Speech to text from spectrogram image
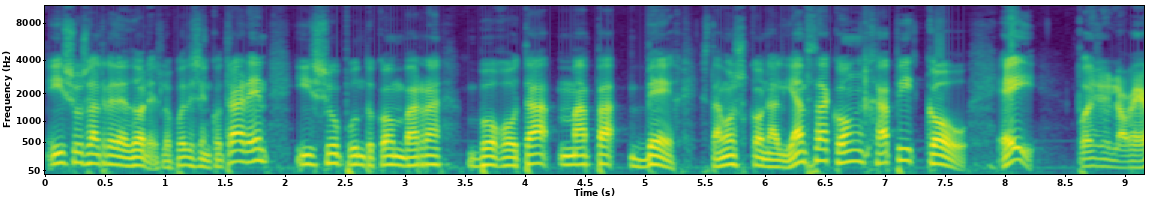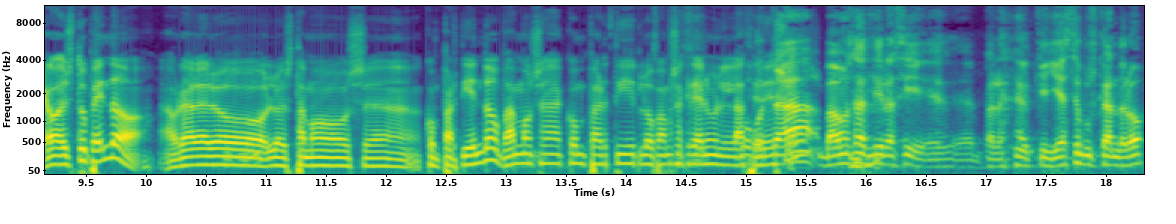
y sus alrededores. Lo puedes encontrar en isu.com barra Bogotá Mapa. Estamos con alianza con Happy Co. ¡Ey! Pues lo veo estupendo. Ahora lo, lo estamos eh, compartiendo. Vamos a compartirlo, vamos a crear un enlace de Bogotá, eso. vamos a decir así, eh, para el que ya esté buscándolo,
